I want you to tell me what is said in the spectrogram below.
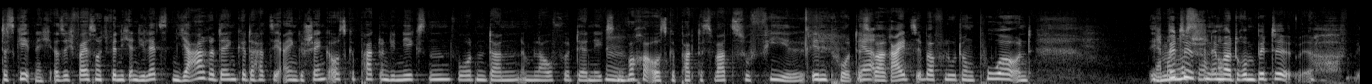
das geht nicht. Also ich weiß noch, wenn ich an die letzten Jahre denke, da hat sie ein Geschenk ausgepackt und die nächsten wurden dann im Laufe der nächsten Woche ausgepackt. Das war zu viel Input. Das Hm. Ja. war Reizüberflutung pur und ich Ja, bitte ja schon auch- immer drum, bitte, oh,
